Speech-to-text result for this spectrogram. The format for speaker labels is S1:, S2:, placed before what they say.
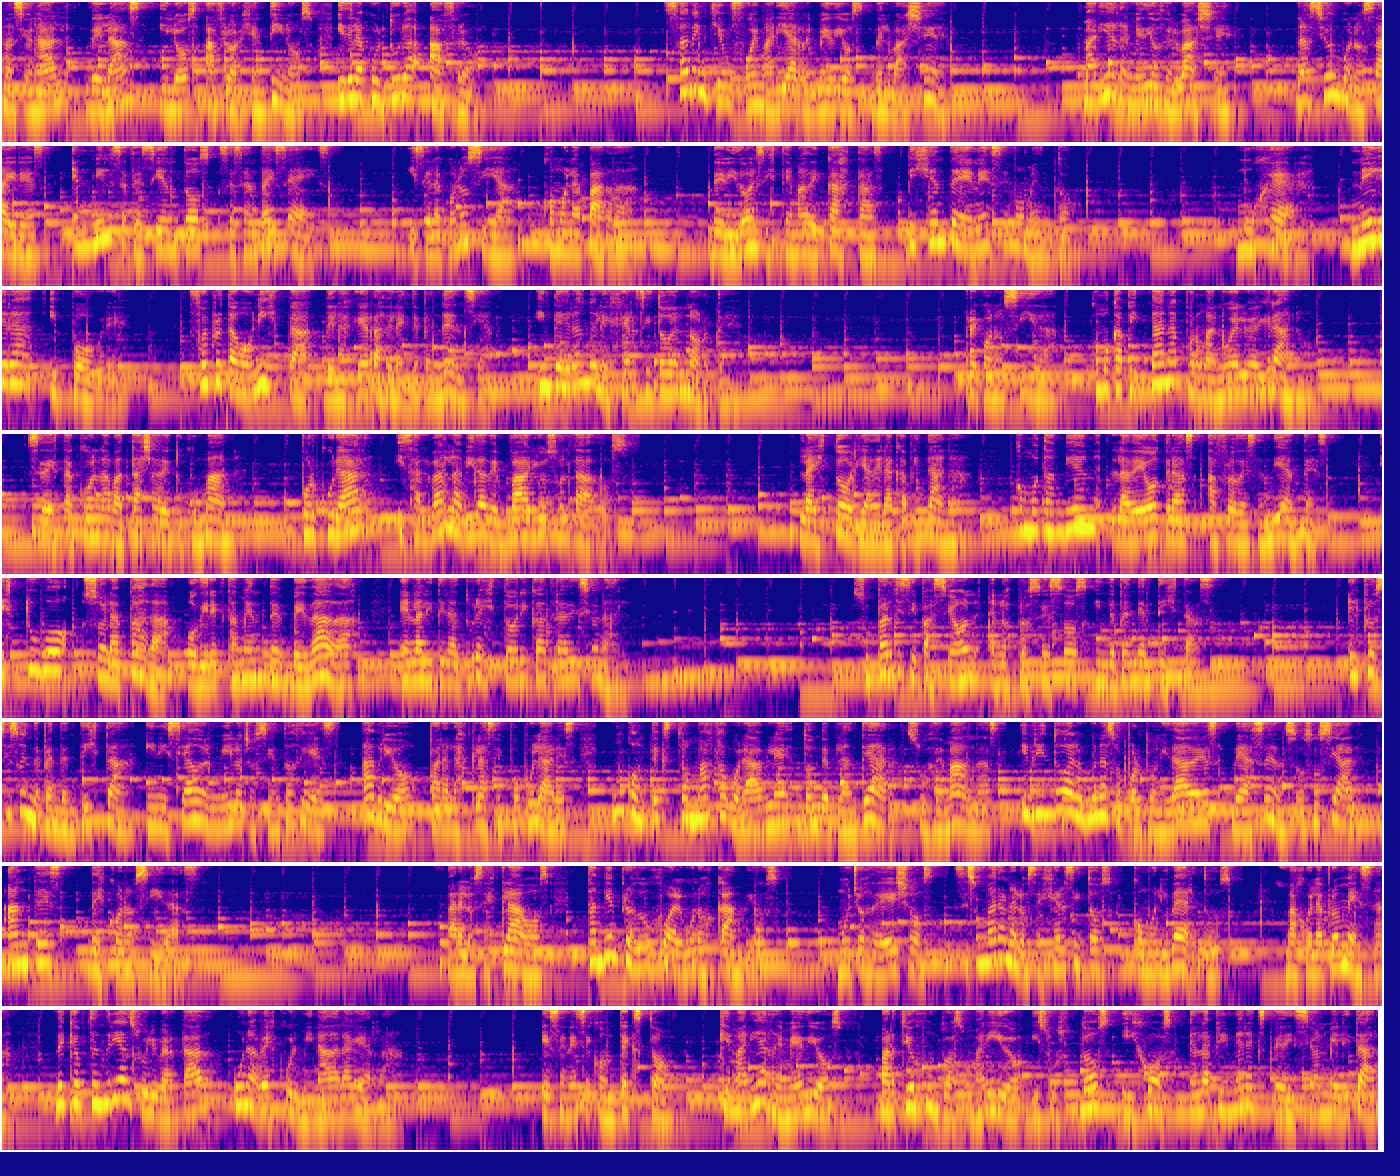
S1: Nacional de las y los afroargentinos y de la cultura afro. ¿Saben quién fue María Remedios del Valle? María Remedios del Valle nació en Buenos Aires en 1766 y se la conocía como la Parda, debido al sistema de castas vigente en ese momento. Mujer, negra y pobre, fue protagonista de las guerras de la independencia, integrando el ejército del norte. Reconocida como capitana por Manuel Belgrano, se destacó en la batalla de Tucumán por curar y salvar la vida de varios soldados. La historia de la capitana, como también la de otras afrodescendientes, estuvo solapada o directamente vedada en la literatura histórica tradicional. Su participación en los procesos independentistas. El proceso independentista, iniciado en 1810, abrió para las clases populares un contexto más favorable donde plantear sus demandas y brindó algunas oportunidades de ascenso social antes desconocidas. Para los esclavos, también produjo algunos cambios. Muchos de ellos se sumaron a los ejércitos como libertos, bajo la promesa de que obtendrían su libertad una vez culminada la guerra. Es en ese contexto que María Remedios partió junto a su marido y sus dos hijos en la primera expedición militar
